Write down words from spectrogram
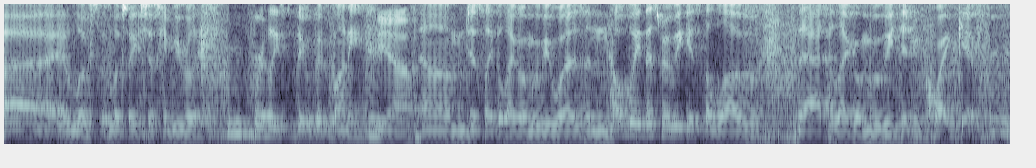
Uh, it looks it looks like it's just gonna be really really stupid funny yeah, um, just like the Lego Movie was, and hopefully this movie gets the love that the Lego Movie didn't quite get from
